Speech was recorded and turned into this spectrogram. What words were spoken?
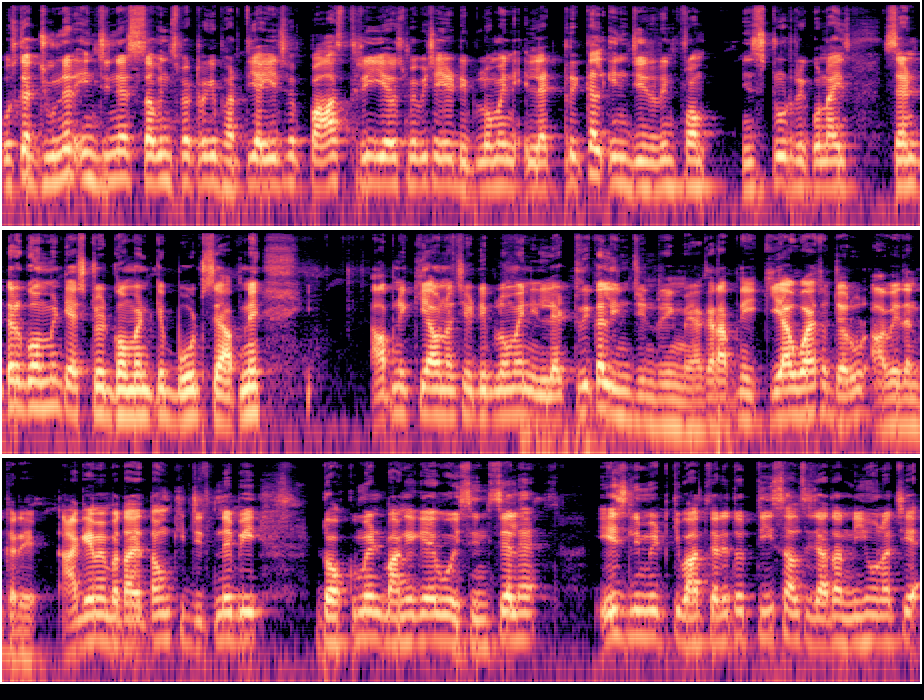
उसका जूनियर इंजीनियर सब इंस्पेक्टर की भर्ती आई है, जिसमें पास थ्री ईयर उसमें भी चाहिए diploma in electrical engineering from institute recognise central government या स्टेट गवर्नमेंट के बोर्ड से आपने आपने किया होना चाहिए डिप्लोमा इन इलेक्ट्रिकल इंजीनियरिंग में। अगर आपने किया हुआ है तो ज़रूर आवेदन करें। आगे मैं बता देता हूँ कि जितने भी डॉक्यूमेंट मांगे गए, वो इसेंशियल है। एज लिमिट की बात करें तो तीस साल से ज़्यादा नहीं होना चाहिए।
